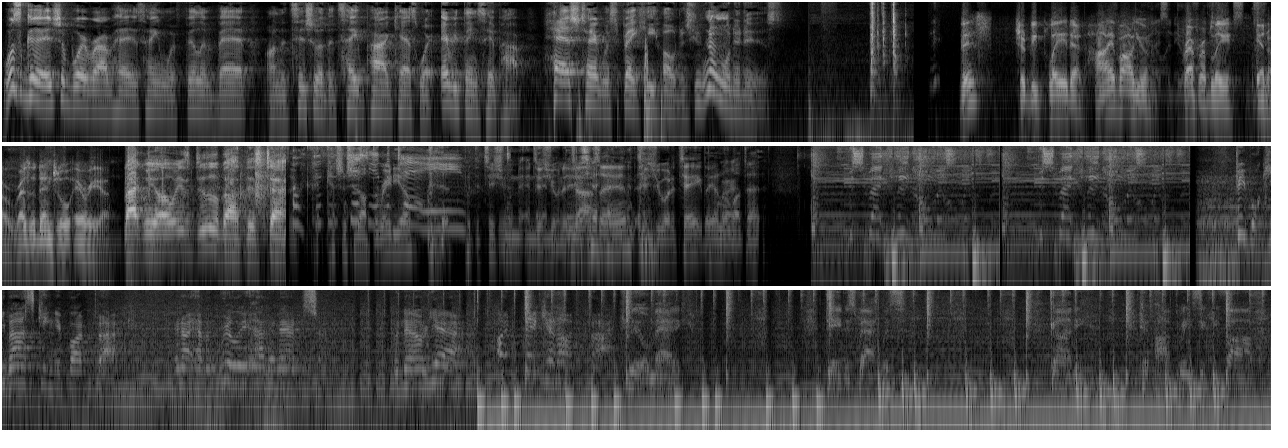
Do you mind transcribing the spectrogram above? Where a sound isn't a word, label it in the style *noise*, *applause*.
What's good? It's your boy Rob Haze hanging with Feeling Bad on the Tissue of the Tape podcast where everything's hip hop. Hashtag respect heat holders. You know what it is. This should be played at high volume, preferably in a residential area. Like we always do about this time. catching shit off the radio. *laughs* Put the tissue in the, in the, Tissue in on the top. *laughs* Tissue on the tape. They don't know about that. Respect heat holders. Respect heat holders. People keep asking if I'm back, and I haven't really had an answer. But now, yeah, I'm thinking I'm back. Philmatic. Davis backwards. Gandhi. Hip Hop 365.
